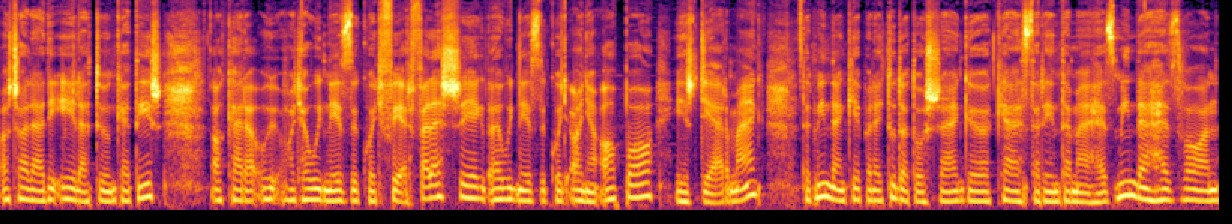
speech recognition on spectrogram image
a családi életünket is, akár a- hogyha úgy nézzük, hogy férfeleség, úgy nézzük, hogy anya, apa és gyermek. Tehát mindenképpen egy tudatosság kell szerintem ehhez. Mindenhez van,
